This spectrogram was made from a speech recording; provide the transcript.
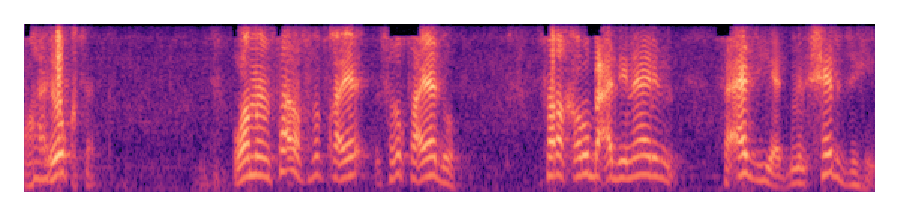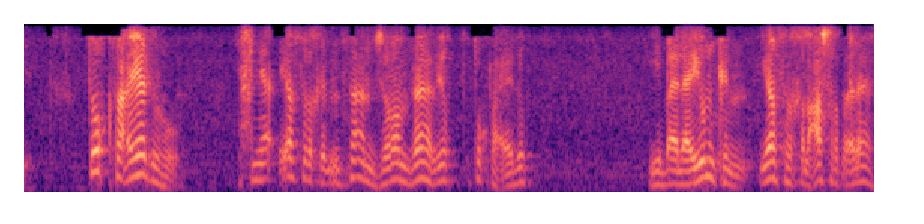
وهيقتل ومن سرق ستقطع يده سرق ربع دينار فأزيد من حرزه تقطع يده. يعني يسرق الإنسان جرام ذهب تقطع يده. يبقى لا يمكن يسرق العشرة ألاف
